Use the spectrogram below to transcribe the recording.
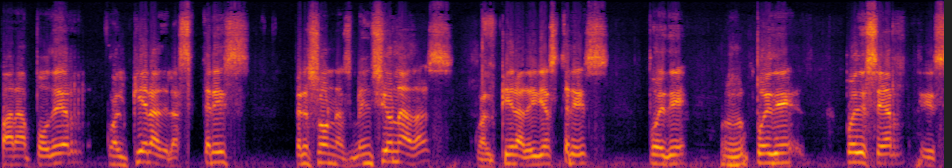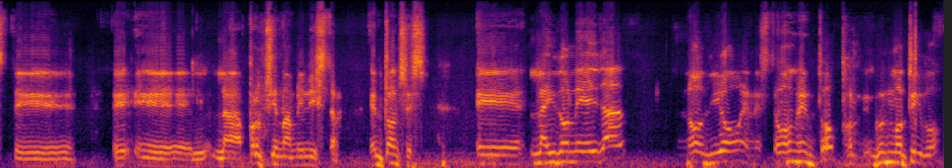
para poder cualquiera de las tres personas mencionadas, cualquiera de ellas tres, puede, puede, puede ser este, la próxima ministra. Entonces, la idoneidad no dio en este momento, por ningún motivo,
